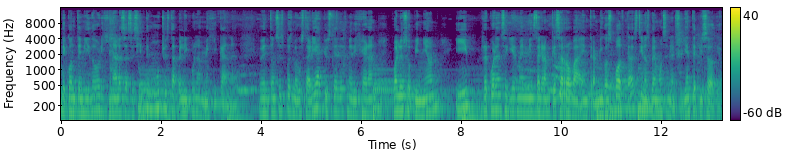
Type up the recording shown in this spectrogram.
de contenido original. O sea, se siente mucho esta película mexicana. Entonces, pues, me gustaría que ustedes me dijeran cuál es su opinión. Y recuerden seguirme en mi Instagram, que es arroba entre amigos podcast. Y nos vemos en el siguiente episodio.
